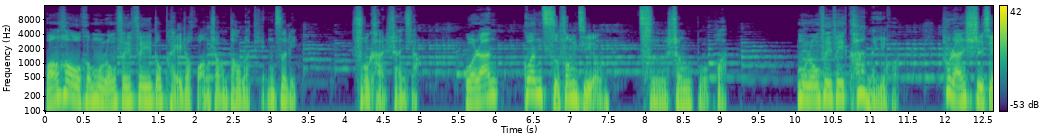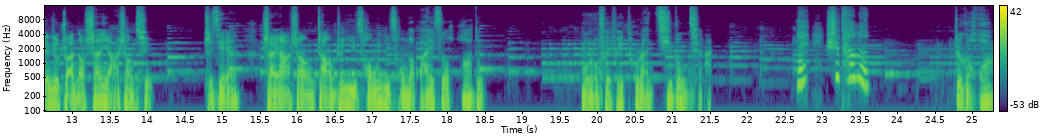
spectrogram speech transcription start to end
皇后和慕容菲菲都陪着皇上到了亭子里，俯瞰山下，果然观此风景，此生不换。慕容菲菲看了一会儿，突然视线就转到山崖上去，只见山崖上长着一丛一丛的白色花朵。慕容菲菲突然激动起来：“哎，是他们！这个花，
